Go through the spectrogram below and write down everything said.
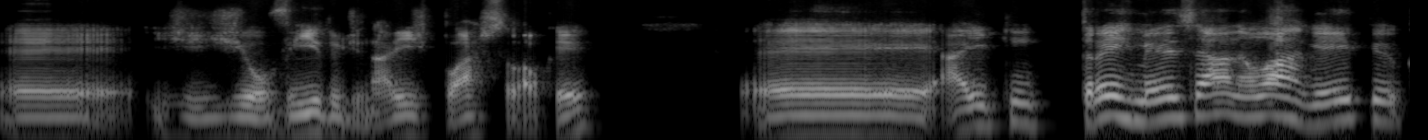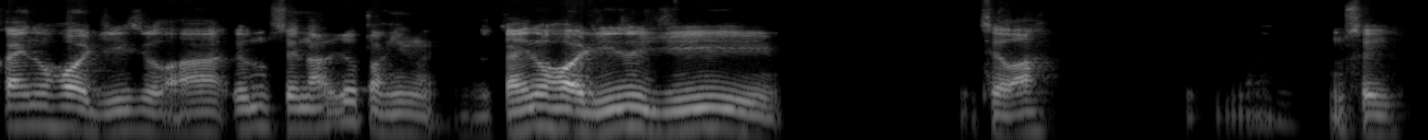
é, de, de, ouvido, de nariz, de plástico, sei lá o quê. É, aí com três meses, ah, não, larguei porque eu caí no rodízio lá. Eu não sei nada de otorrino, eu caí no rodízio de sei lá, não sei,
